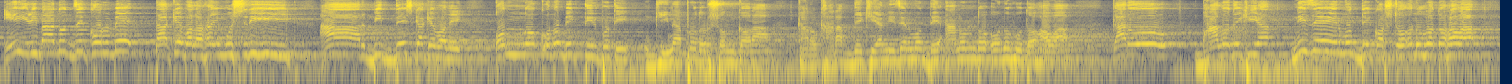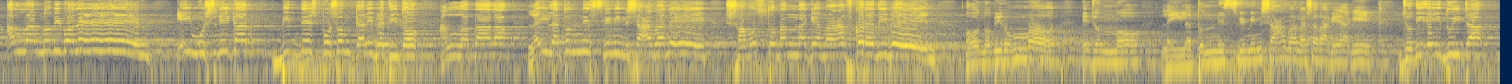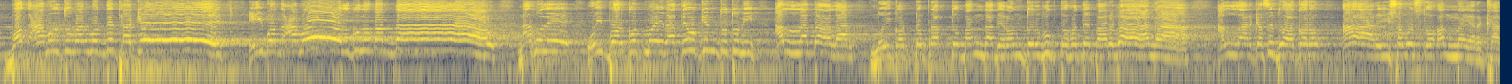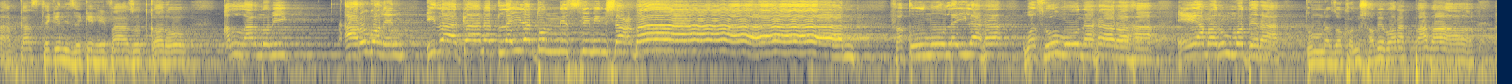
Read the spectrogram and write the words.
এই ইবাদত যে করবে, তাকে বলা হয় মুশরিক। আর বিদ্বেষ কাকে বলে? অন্য কোনো ব্যক্তির প্রতি ঘৃণা প্রদর্শন করা, কারও খারাপ দেখিয়া নিজের মধ্যে আনন্দ অনুভূত হওয়া, কারও ভালো দেখিয়া নিজের মধ্যে কষ্ট অনুভূত হওয়া। আল্লাহর নবী বলেন, এই মুশরিকার বিদ্বেষ পোষণকারী ব্যতীত আল্লাহ তাআলা লাইলাতুন নিসফি মিন শাবানে সমস্ত বান্দাকে মাফ করে দিবেন। ও নবীর উম্মত, এজন্য লাইলাতুন নিসফি মিন শাবান আসার আগে আগে যদি এই দুইটা বদ আমল তোমার মধ্যে থাকে, এই বদ আমলগুলো বাদ দাও। না হলে ওই বরকতময় রাতেও কিন্তু তুমি আল্লাহ তাআলার নৈকট্য প্রাপ্ত বান্দাদের অন্তর্ভুক্ত হতে পারবা না। আল্লাহর কাছে দোয়া করো, আর এই সমস্ত অন্যায় আর খারাপ কাজ থেকে নিজেকে হেফাজত করো। আল্লাহর নবী আরও বলেন, ইদা কানাত লাইলাতুন নিসফি মিন শাবান। ফাকুমু লাইলাহা ওয়াসুমু নাহারাহা। এ আমার উম্মতেরা, তোমরা যখন সবে বরাত পাবা,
